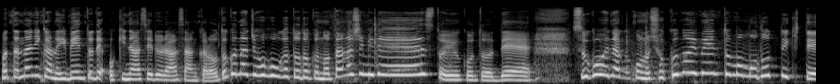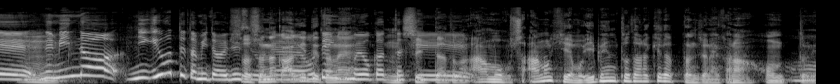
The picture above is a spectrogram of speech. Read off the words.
また何かのイベントで沖縄セルラーさんからお得な情報が届くの楽しみです。ということで、すごいなんかこの食のイベントも戻ってきて、うんね、みんな賑わってたみたいですよね。そうそう、なんか上げてたね。お天気も良かったツイッターとか。あ、もうさ、あの日はもうイベントだらけだったんじゃないかな。本当あに。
